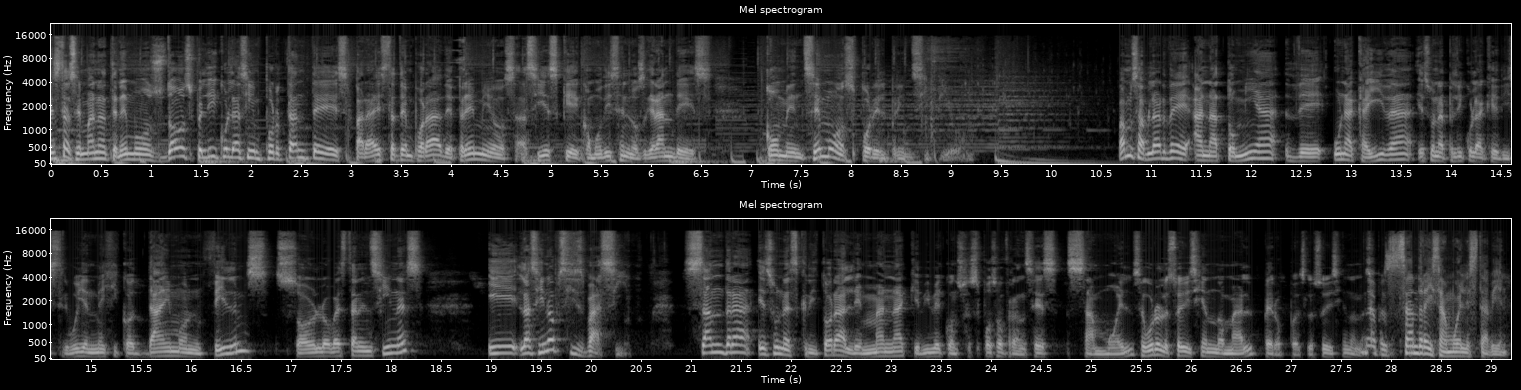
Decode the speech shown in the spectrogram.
Esta semana tenemos dos películas importantes para esta temporada de premios, así es que, como dicen los grandes, comencemos por el principio. Vamos a hablar de Anatomía de una caída. Es una película que distribuye en México Diamond Films, solo va a estar en cines. Y la sinopsis va así. Sandra es una escritora alemana que vive con su esposo francés Samuel. Seguro lo estoy diciendo mal, pero pues lo estoy diciendo mal. No, pues Sandra y Samuel está bien.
